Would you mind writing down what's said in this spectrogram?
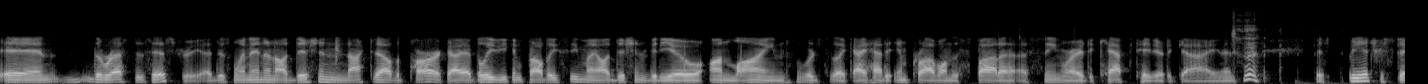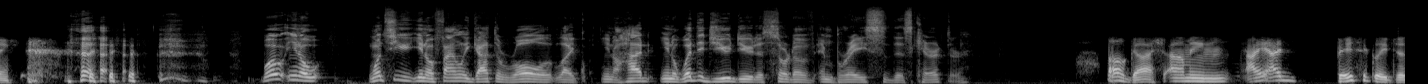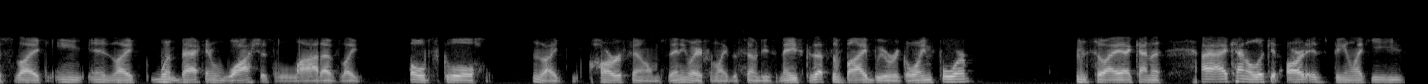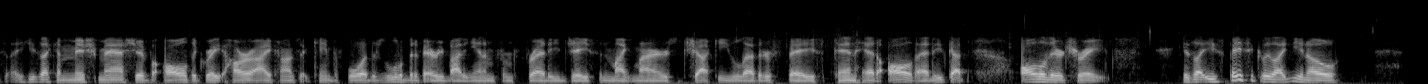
And the rest is history. I just went in and auditioned and knocked it out of the park. I, I believe you can probably see my audition video online, where it's like I had to improv on the spot a, a scene where I decapitated a guy, and it's, it's pretty interesting. Well, you know, once you you know finally got the role, like you know how you know what did you do to sort of embrace this character? Oh gosh, I mean, I, I basically just like like went back and watched just a lot of like old school like horror films anyway from like the 70s and 80s because that's the vibe we were going for. And so I, kind of I, kind of look at art as being like he's he's like a mishmash of all the great horror icons that came before. There's a little bit of everybody in him from Freddy, Jason, Mike Myers, Chucky, Leatherface, Pinhead, all of that. He's got all of their traits is like he's basically like you know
